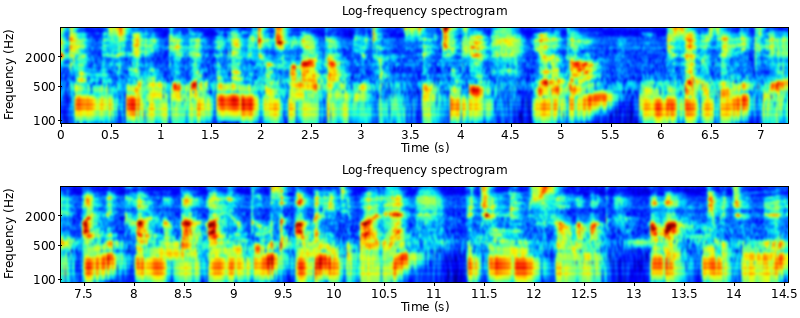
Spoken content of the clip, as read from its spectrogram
tükenmesini engelleyen önemli çalışmalardan bir tanesi. Çünkü Yaradan bize özellikle anne karnından ayrıldığımız andan itibaren bütünlüğümüzü sağlamak. Ama ne bütünlüğü?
